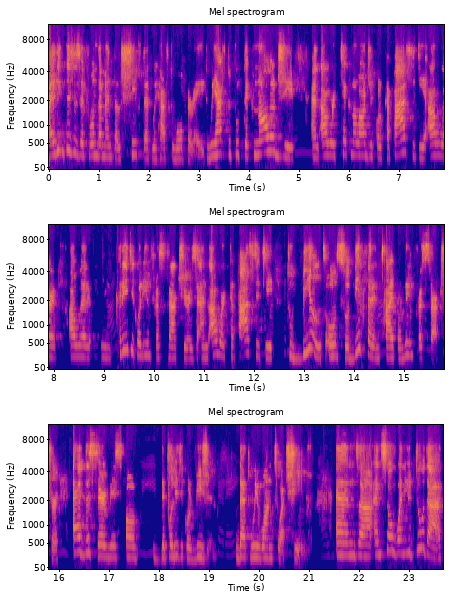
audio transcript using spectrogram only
I think this is a fundamental shift that we have to operate. We have to put technology and our technological capacity, our, our mm, critical infrastructures and our capacity to build also different type of infrastructure at the service of the political vision that we want to achieve. And, uh, and so when you do that,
